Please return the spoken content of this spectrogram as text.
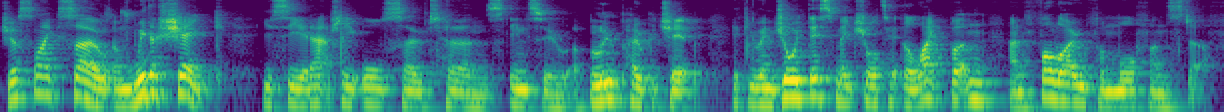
just like so. And with a shake, you see it actually also turns into a blue poker chip. If you enjoyed this, make sure to hit the like button and follow for more fun stuff.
